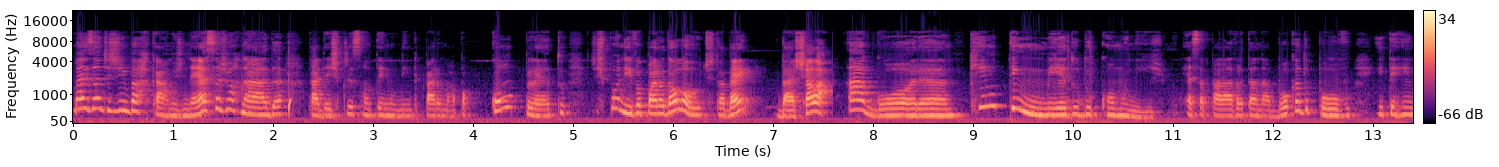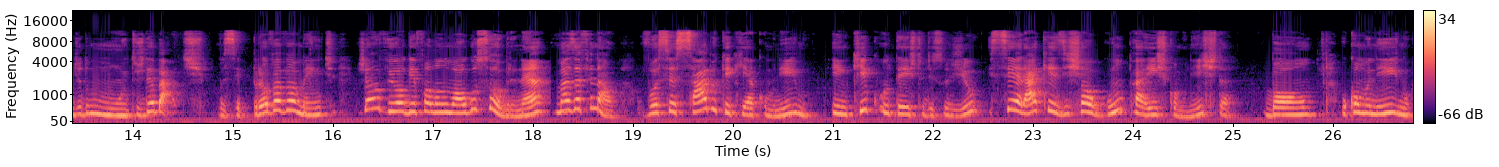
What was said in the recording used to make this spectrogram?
Mas antes de embarcarmos nessa jornada, na descrição tem um link para o mapa completo disponível para download, tá bem? Baixa lá! Agora, quem tem medo do comunismo? Essa palavra está na boca do povo e tem rendido muitos debates. Você provavelmente já ouviu alguém falando algo sobre, né? Mas afinal, você sabe o que é comunismo? Em que contexto ele surgiu? Será que existe algum país comunista? Bom, o comunismo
